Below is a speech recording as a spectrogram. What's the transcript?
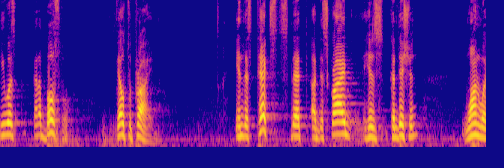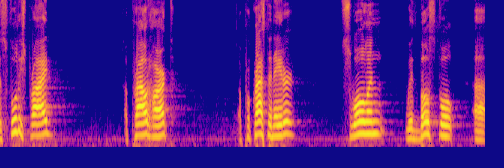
he was kind of boastful, fell to pride. In the texts that uh, describe his condition, one was foolish pride, a proud heart, a procrastinator, swollen with boastful, uh,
